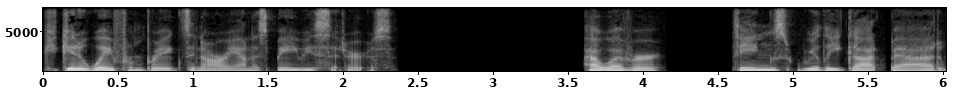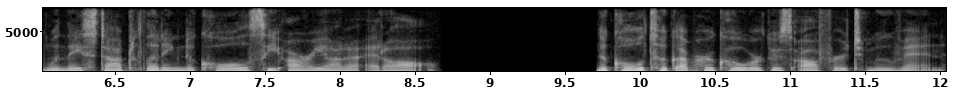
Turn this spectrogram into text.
could get away from Briggs and Arianna's babysitters. However, things really got bad when they stopped letting Nicole see Arianna at all. Nicole took up her coworker's offer to move in.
